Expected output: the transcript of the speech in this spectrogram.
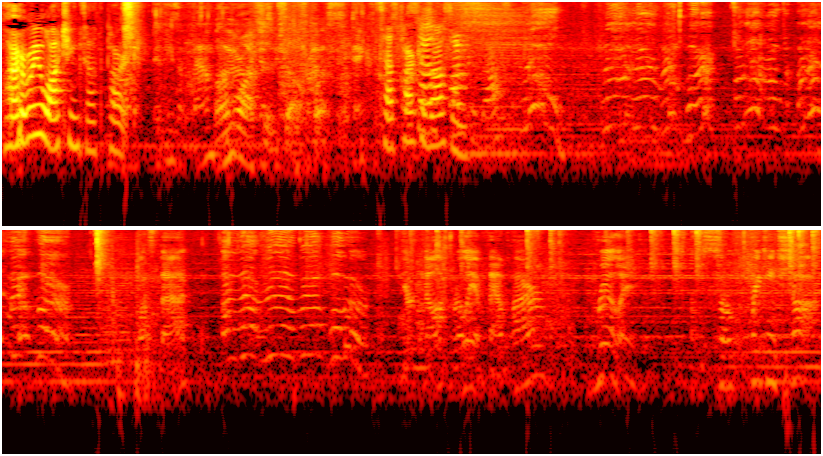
Why are we watching South Park? If he's a vampire, I'm watching South Park. to stick with South Park is awesome. Park is awesome. What's that? You're not really a vampire? Really? I'm so freaking shocked.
